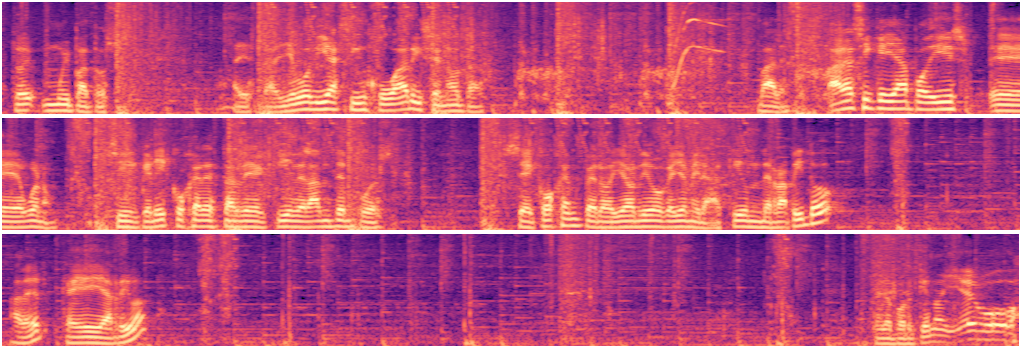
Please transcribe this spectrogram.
Estoy muy patoso. Ahí está. Llevo días sin jugar y se nota. Vale. Ahora sí que ya podéis... Eh, bueno, si queréis coger estas de aquí delante, pues... Se cogen, pero ya os digo que yo, mira, aquí un derrapito. A ver, ¿qué hay ahí arriba? ¿Pero por qué no llego?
